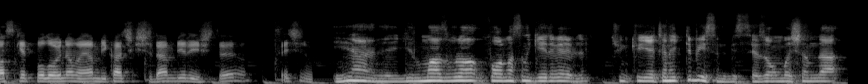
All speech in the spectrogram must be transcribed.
basketbol oynamayan birkaç kişiden biri işte. Seçilmiş. Yani Yılmaz Vural formasını geri verebilir. Çünkü yetenekli bir isimdi. Biz sezon başında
